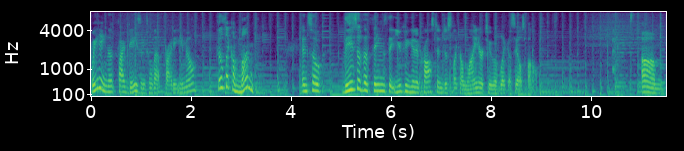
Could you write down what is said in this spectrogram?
waiting that five days until that Friday email feels like a month. And so these are the things that you can get across in just like a line or two of like a sales funnel. Um,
